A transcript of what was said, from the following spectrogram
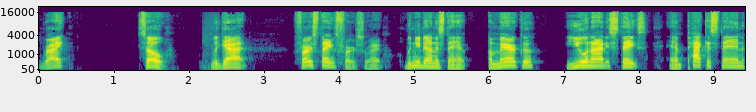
Right? So we got first things first, right? We need to understand America, United States, and Pakistan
